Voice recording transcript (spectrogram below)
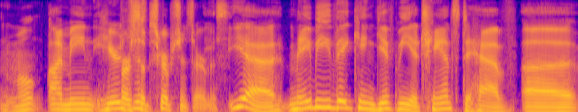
Well, I mean, here's or just subscription service? yeah, maybe they can give me a chance to have a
